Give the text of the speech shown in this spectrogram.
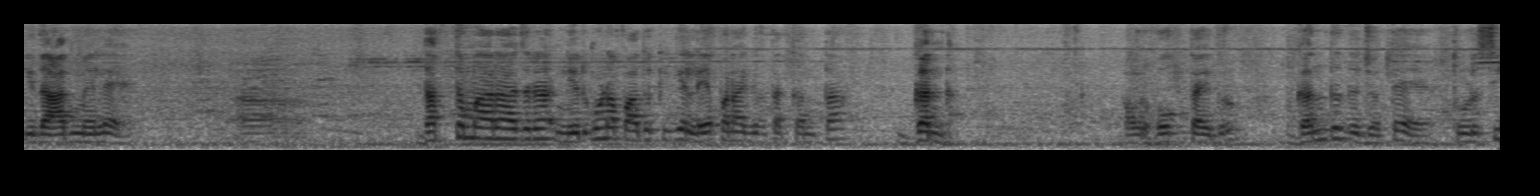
ಇದಾದಮೇಲೆ ದತ್ತ ಮಹಾರಾಜರ ನಿರ್ಗುಣ ಪಾದುಕಿಗೆ ಲೇಪನ ಆಗಿರ್ತಕ್ಕಂಥ ಗಂಧ. ಅವ್ರು ಹೋಗ್ತಾ ಇದ್ರು. ಗಂಧದ ಜೊತೆ ತುಳಸಿ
